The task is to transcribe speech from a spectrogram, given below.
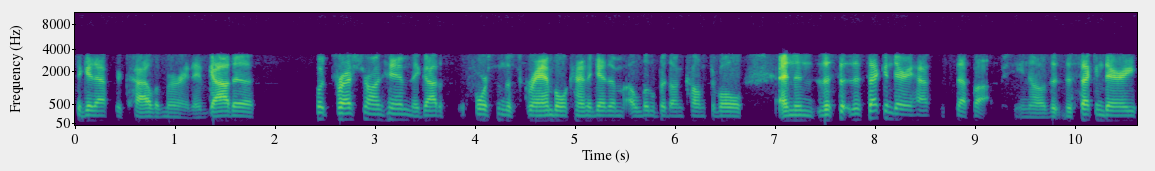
to get after Kyler Murray. They've got to put pressure on him. They got to force him to scramble, kind of get him a little bit uncomfortable, and then the the secondary has to step up. You know, the, the secondary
